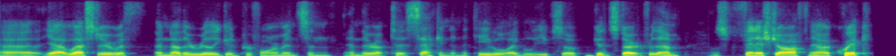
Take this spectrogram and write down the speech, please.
uh, yeah, Leicester with another really good performance, and and they're up to second in the table, I believe. So good start for them. Let's finish off now. Quick,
